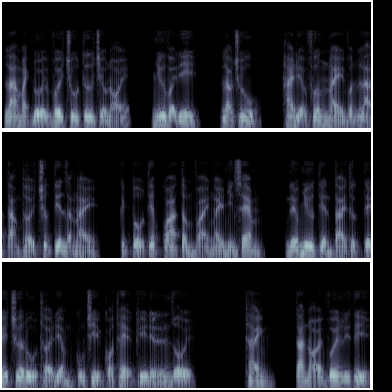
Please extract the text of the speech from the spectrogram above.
la mạch đối với chu tư triều nói, như vậy đi, lao chu hai địa phương này vẫn là tạm thời trước tiên dạng này kịch tổ tiếp qua tầm vài ngày nhìn xem nếu như tiền tài thực tế chưa đủ thời điểm cũng chỉ có thể kỳ đến, đến rồi. Thành ta nói với lý tỷ.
